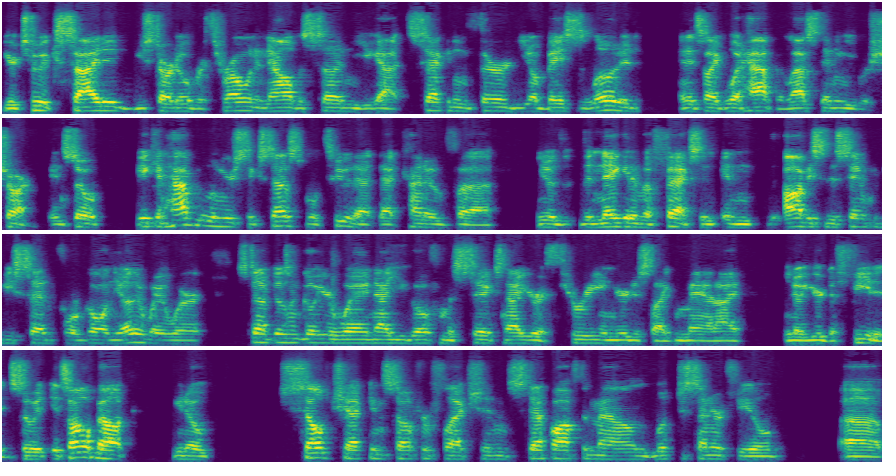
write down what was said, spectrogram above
You're too excited. You start overthrowing, and now all of a sudden you got second and third, you know, bases loaded, and it's like, what happened? Last inning you were sharp, and so it can happen when you're successful too. That that kind of uh, you know the, the negative effects, and, and obviously the same can be said for going the other way, where stuff doesn't go your way. Now you go from a six, now you're a three, and you're just like, man, I, you know, you're defeated. So it, it's all about, you know, self checking, self reflection, step off the mound, look to center field, uh,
